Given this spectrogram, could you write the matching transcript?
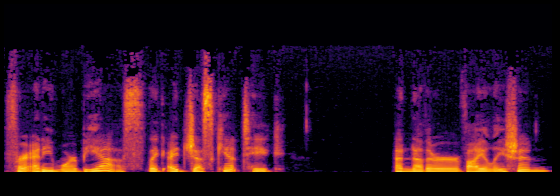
for any more BS. Like I just can't take another violation.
